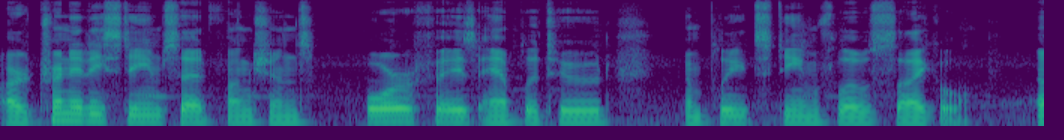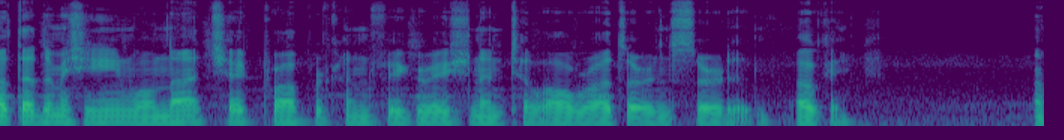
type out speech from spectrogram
or Trinity steam set functions four phase amplitude complete steam flow cycle. Note that the machine will not check proper configuration until all rods are inserted. Okay. Huh.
